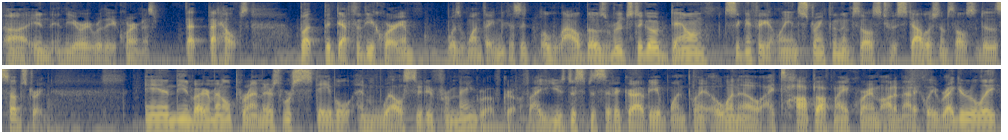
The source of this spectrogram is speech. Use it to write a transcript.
uh, in, in the area where the aquarium is. That, that helps. But the depth of the aquarium was one thing because it allowed those roots to go down significantly and strengthen themselves to establish themselves into the substrate and the environmental parameters were stable and well suited for mangrove growth. I used a specific gravity of 1.010. I topped off my aquarium automatically regularly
